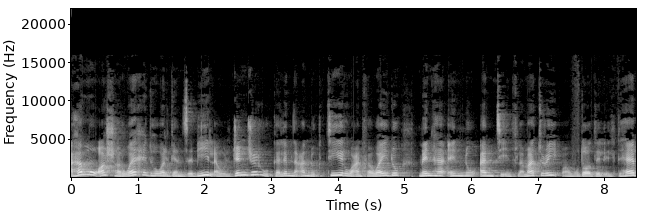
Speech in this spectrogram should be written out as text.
أهم وأشهر واحد هو الجنزبيل أو ال ginger واتكلمنا عنه كتير وعن فوائده منها إنه anti-inflammatory أو مضاد للالتهاب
